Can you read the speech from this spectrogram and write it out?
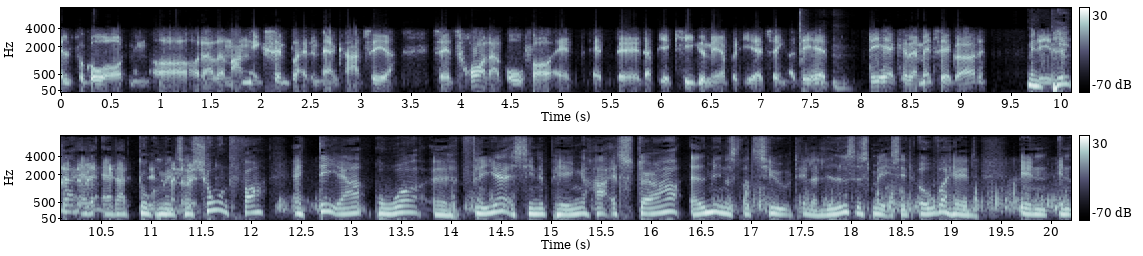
alt for god ordning, og, og der har været mange eksempler af den her karakter. Så jeg tror, der er brug for, at, at uh, der bliver kigget mere på de her ting. Og det her, det her kan være med til at gøre det. Men Det er Peter, er der, er der er dokumentation for, at DR bruger øh, flere af sine penge, har et større administrativt eller ledelsesmæssigt overhead end, end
